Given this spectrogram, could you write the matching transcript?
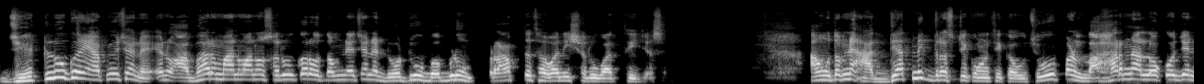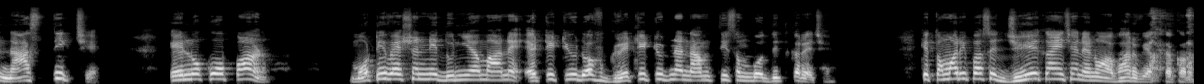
જેટલું કંઈ આપ્યું છે ને, એનો આભાર માનવાનો શરૂ કરો, તમને છે ને દોઢું બબડું પ્રાપ્ત થવાની શરૂઆત થઈ જશે. આ હું તમને આધ્યાત્મિક દ્રષ્ટિકોણથી કહું છું, પણ બહારના લોકો જે નાસ્તિક છે, એ લોકો પણ મોટિવેશનની દુનિયામાં આને એટીટ્યુડ ઓફ ગ્રેટિટ્યુડના નામથી સંબોધિત કરે છે. કે તમારી પાસે જે કાંઈ છે ને એનો આભાર વ્યક્ત કરો.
